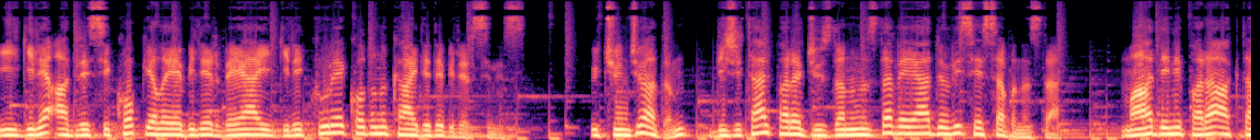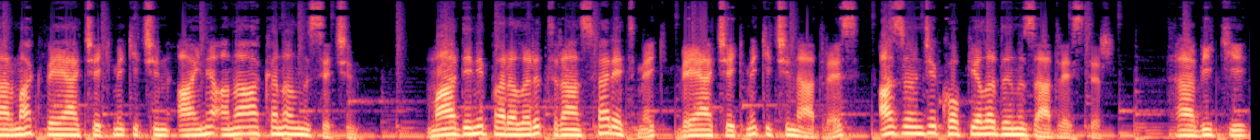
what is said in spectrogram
İlgili adresi kopyalayabilir veya ilgili kure kodunu kaydedebilirsiniz. Üçüncü adım, dijital para cüzdanınızda veya döviz hesabınızda. Madeni para aktarmak veya çekmek için aynı ana ağ kanalını seçin. Madeni paraları transfer etmek veya çekmek için adres, az önce kopyaladığınız adrestir. Tabii ki,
